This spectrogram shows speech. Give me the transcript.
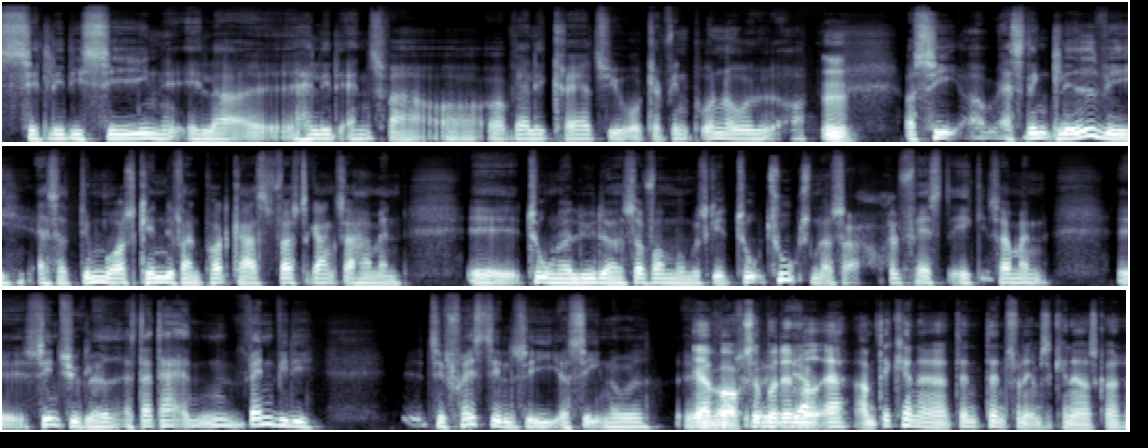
sætte lidt i scene, eller øh, have lidt ansvar, og, og være lidt kreativ, og kan finde på noget, og, Mm. og se, og, altså den glæde ved, altså det må også kende det fra en podcast. Første gang, så har man øh, 200 lyttere, så får man måske 2.000, og så hold fast, ikke? så er man øh, sindssygt glad. Altså der, der er en vanvittig tilfredsstillelse i at se noget. Øh, Jeg vokser på den ja. måde. Ja, jamen, det kender jeg, den, den fornemmelse kender jeg også godt.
